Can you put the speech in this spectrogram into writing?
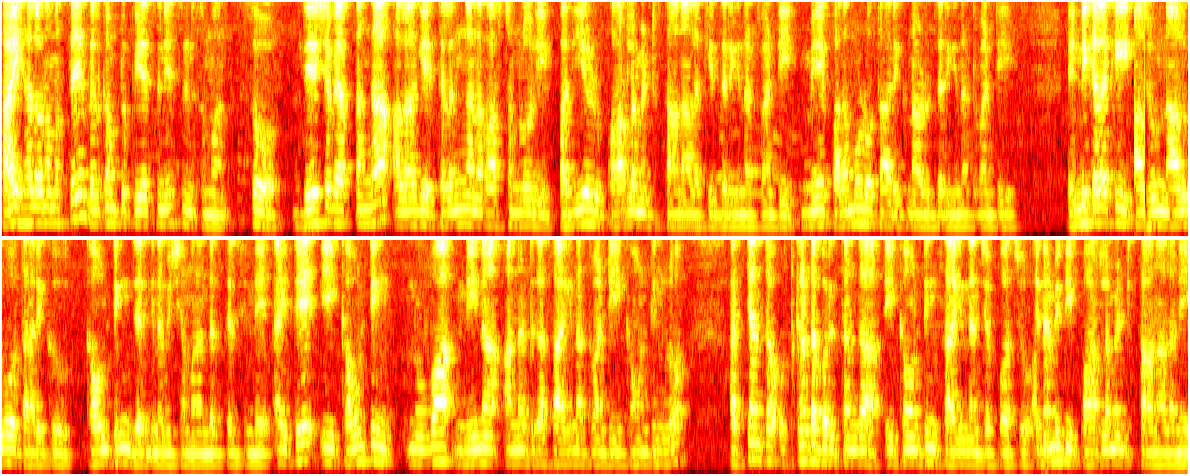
హాయ్ హలో నమస్తే. Welcome to PS news. నేను సుమాన్. సో దేశవ్యాప్తంగా అలాగే తెలంగాణ రాష్ట్రంలోని పదిహేడు పార్లమెంట్ స్థానాలకి జరిగినటువంటి మే పదమూడో తారీఖు నాడు జరిగినటువంటి ఎన్నికలకి జూన్ నాలుగో తారీఖు కౌంటింగ్ జరిగిన విషయం మనందరికి తెలిసిందే. అయితే ఈ కౌంటింగ్ నువ్వా నేనా అన్నట్టుగా సాగినటువంటి ఈ కౌంటింగ్లో అత్యంత ఉత్కంఠభరితంగా ఈ కౌంటింగ్ సాగిందని చెప్పవచ్చు ఎనిమిది పార్లమెంట్ స్థానాలని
